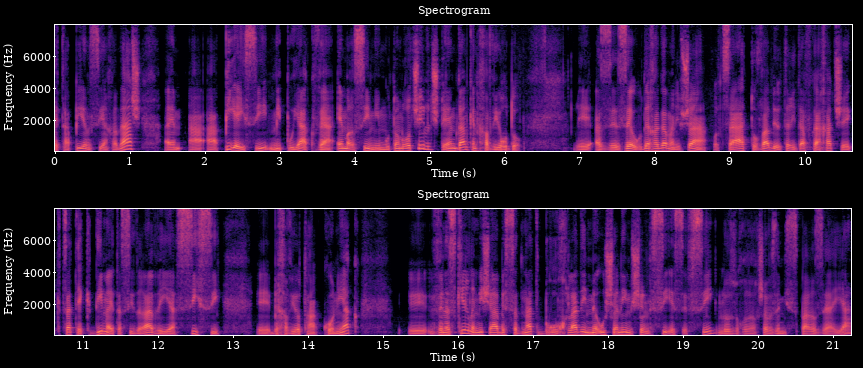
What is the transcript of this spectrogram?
את ה-PMC החדש, ה-PAC מפויק וה-MRC ממוטון רוטשילד, שתיהם גם כן חביורדו. אה, אז זהו, דרך אגב, אני חושב שההוצאה הטובה ביותר היא דווקא אחת שקצת הקדימה את הסדרה, והיא ה-CC אה, בחביות הקוניאק. אה, ונזכיר למי שהיה בסדנת ברוכלדים מעושנים של CSFC, לא זוכר עכשיו איזה מספר זה היה,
